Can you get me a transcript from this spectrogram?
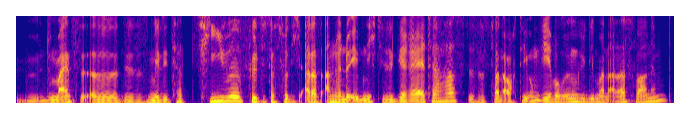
du meinst, also dieses Meditative, fühlt sich das wirklich anders an, wenn du eben nicht diese Geräte hast? Ist es dann auch die Umgebung irgendwie, die man anders wahrnimmt?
